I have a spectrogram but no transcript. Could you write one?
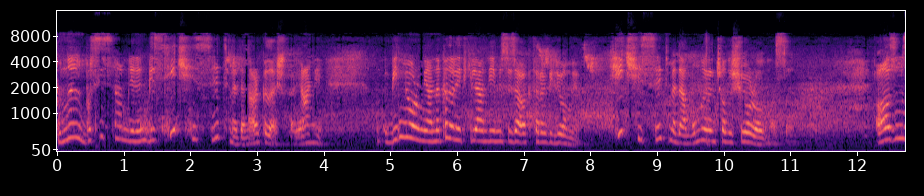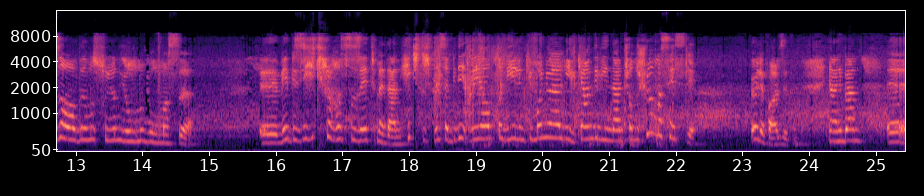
bunların bu sistemlerin biz hiç hissetmeden arkadaşlar yani bilmiyorum yani ne kadar etkilendiğimi size aktarabiliyor muyum? Hiç hissetmeden bunların çalışıyor olması, ağzımıza aldığımız suyun yolunu bulması, e, ve bizi hiç rahatsız etmeden, hiç dış mesela bir de veyahut da diyelim ki manuel değil kendiliğinden çalışıyor ama sesli. Öyle farz edin. Yani ben e,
